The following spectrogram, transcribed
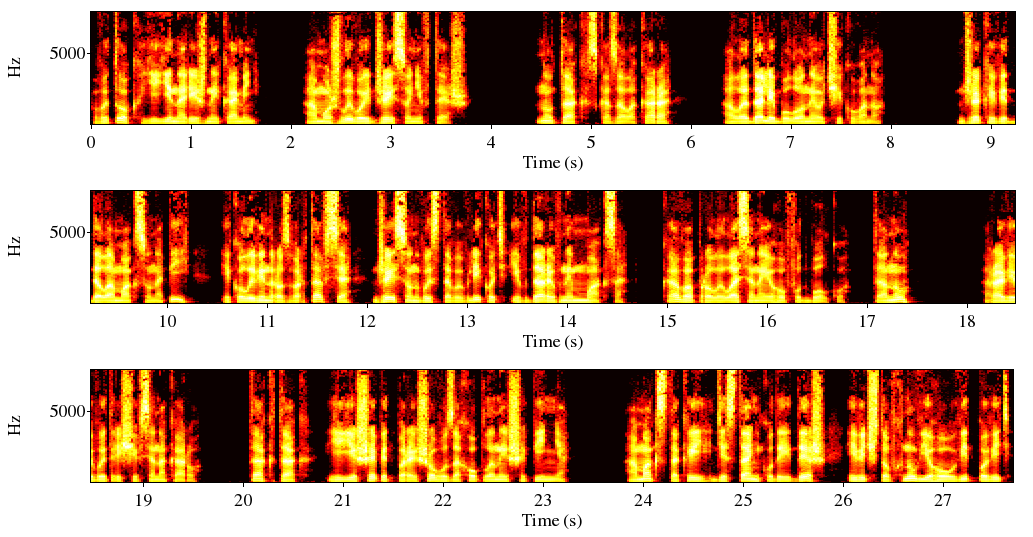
виток її наріжний камінь, а можливо, й Джейсонів теж. Ну так, сказала Кара, але далі було неочікувано. Джеки віддала Максу напій, і коли він розвертався, Джейсон виставив лікоть і вдарив ним Макса. Кава пролилася на його футболку. Та ну. Раві витріщився на кару. Так, так, її шепіт перейшов у захоплений шипіння. А Макс такий дістань, куди йдеш, і відштовхнув його у відповідь.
